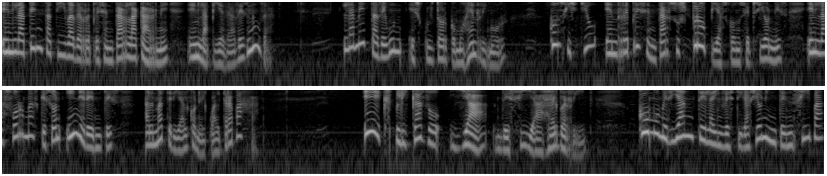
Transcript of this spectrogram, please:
en la tentativa de representar la carne en la piedra desnuda. La meta de un escultor como Henry Moore consistió en representar sus propias concepciones en las formas que son inherentes al material con el cual trabaja. He explicado ya, decía Herbert Reed, cómo mediante la investigación intensiva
